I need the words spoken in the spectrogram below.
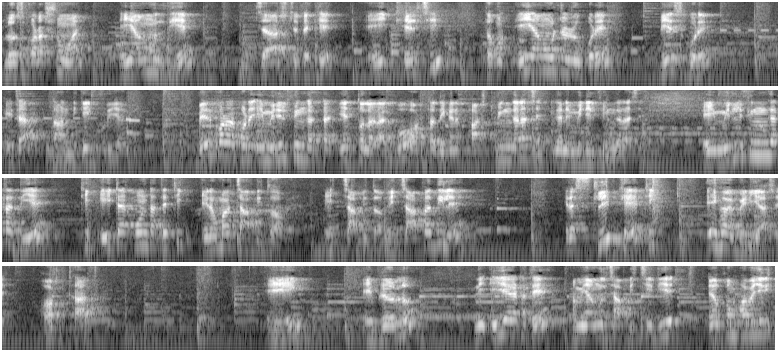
ক্লোজ করার সময় এই আঙুল দিয়ে জাস্ট এটাকে এই ঠেলছি তখন এই আঙুলটার উপরে বেস করে এটা ডান দিকেই ঘুরে যাবে। বের করার পরে এই মিডিল ফিঙ্গারটা এর তলায় রাখব, অর্থাৎ এখানে ফার্স্ট ফিঙ্গার আছে, এখানে মিডিল ফিঙ্গার আছে। এই মিডিল ফিঙ্গারটা দিয়ে ঠিক এইটা কোনটাতে ঠিক এরকমভাবে চাপ দিতে হবে, এই চাপ দিতে হবে। এই চাপটা দিলে এটা স্লিপ খেয়ে ঠিক এইভাবে বেরিয়ে আসে। অর্থাৎ এই এই বেরোলো নিয়ে এই জায়গাটাতে আমি আঙুল চাপ দিচ্ছি দিয়ে এরকমভাবে যদি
